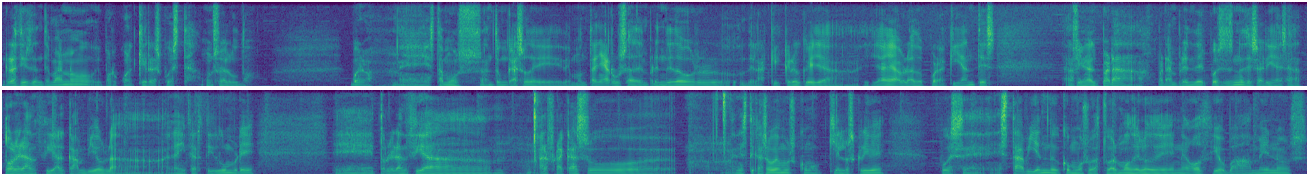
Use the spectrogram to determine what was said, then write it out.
Gracias de antemano y por cualquier respuesta. Un saludo. Bueno, eh, estamos ante un caso de, montaña rusa de emprendedor, de la que creo que ya, ya he hablado por aquí antes. Al final, para, emprender, pues es necesaria esa tolerancia al cambio, la, incertidumbre, eh, tolerancia al fracaso. En este caso vemos como quien lo escribe, pues eh, está viendo cómo su actual modelo de negocio va a menos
